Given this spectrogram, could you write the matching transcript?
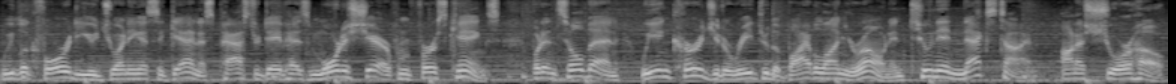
We look forward to you joining us again as Pastor Dave has more to share from 1 Kings. But until then, we encourage you to read through the Bible on your own and tune in next time on A Sure Hope.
